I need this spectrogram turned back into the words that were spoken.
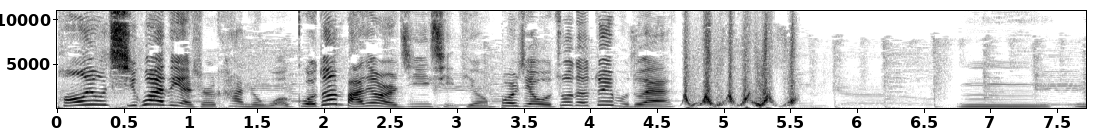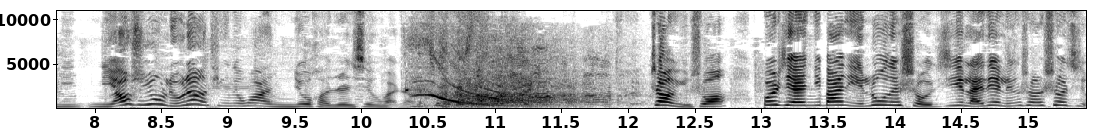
朋友用奇怪的眼神看着我，果断拔掉耳机一起听。波姐，我做的对不对？嗯，你你要是用流量听的话，你就很任性。反正，赵宇说：“波儿姐，你把你录的手机来电铃声设起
